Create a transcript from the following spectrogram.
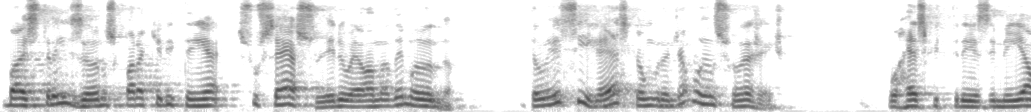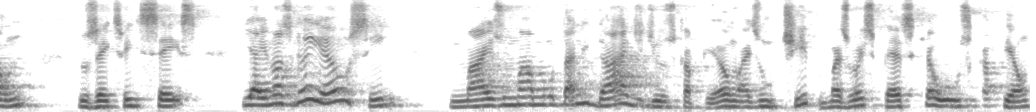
Mais 3 anos para que ele tenha sucesso, ele ou ela na demanda. Então, esse RESP é um grande avanço, né, gente? O RESP 1361, 226. E aí nós ganhamos, sim, mais uma modalidade de uso capião, mais um tipo, mais uma espécie que é o uso capião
